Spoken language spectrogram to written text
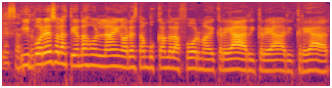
Exacto. Y por eso las tiendas online ahora están buscando la forma de crear y crear y crear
